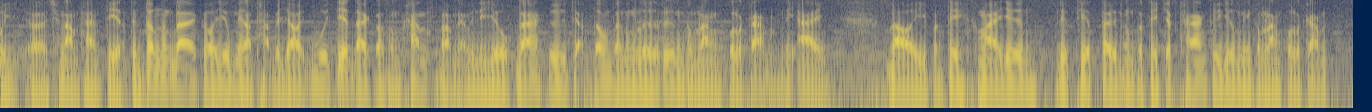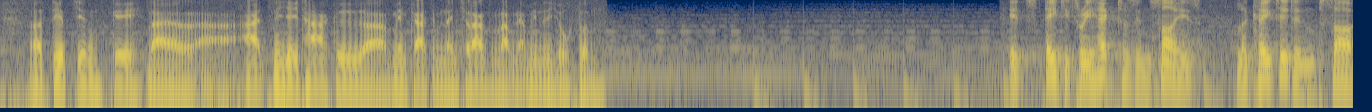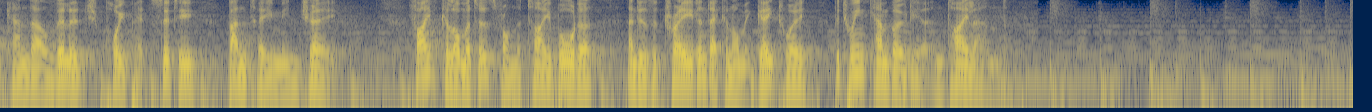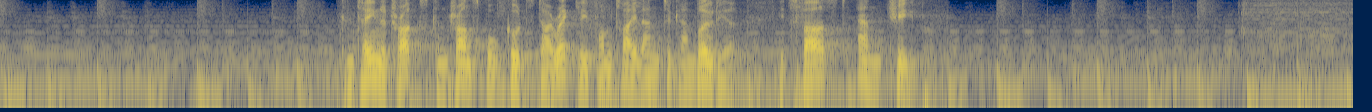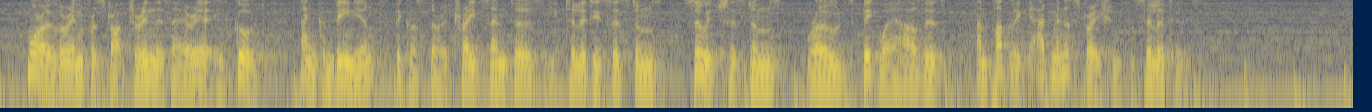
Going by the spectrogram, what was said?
6ឆ្នាំថែមទៀតទន្ទឹមនឹងដែរក៏យើងមានអត្ថប្រយោជន៍មួយទៀតដែលក៏សំខាន់សម្រាប់អ្នកវិនិយោគដែរគឺតកតងទៅនឹងលើរឿងកម្លាំងពលកម្មនេះឯងដោយប្រទេសខ្មែរយើងប្រៀបធៀបទៅនឹងប្រទេសជិតខាងគឺយើងមានកម្លាំងពលកម្ម It's 83 hectares in size, located in Psar Kandal village, Poipet city, Banteay Meanchey. 5 kilometers from the Thai border and is a trade and economic gateway between Cambodia and Thailand. Container trucks can transport goods directly from Thailand to Cambodia. It's fast and cheap. Moreover, infrastructure in this area is good and convenient because there are trade centres, utility systems, sewage systems, roads, big warehouses and public administration facilities.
